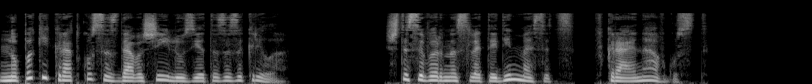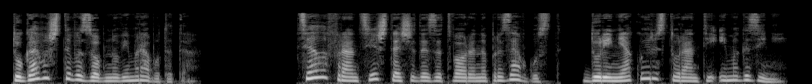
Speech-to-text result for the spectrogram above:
Но пък и кратко създаваше иллюзията за закрила. Ще се върна след един месец, в края на август. Тогава ще възобновим работата. Цяла Франция щеше да е затворена през август, дори някои ресторанти и магазини.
